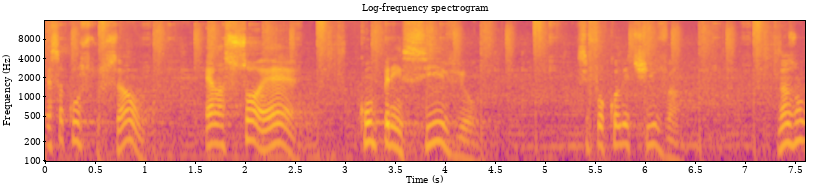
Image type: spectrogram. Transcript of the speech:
essa construção ela só é compreensível se for coletiva. Nós não,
